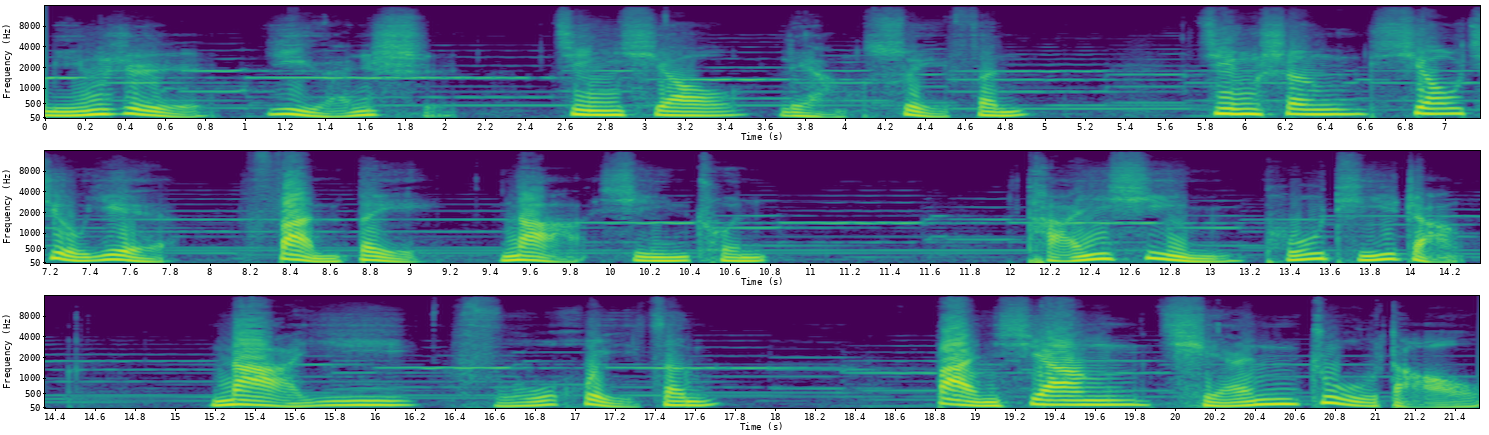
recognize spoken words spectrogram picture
明日一元始，今宵两岁分。今生消旧业，饭备纳新春。弹信菩提掌，纳衣福慧增。半香前祝祷，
